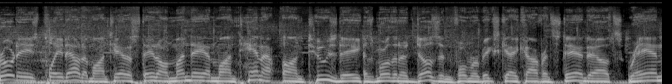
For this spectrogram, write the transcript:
Pro days played out at Montana State on Monday and Montana on Tuesday as more than a dozen former Big Sky Conference standouts ran,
